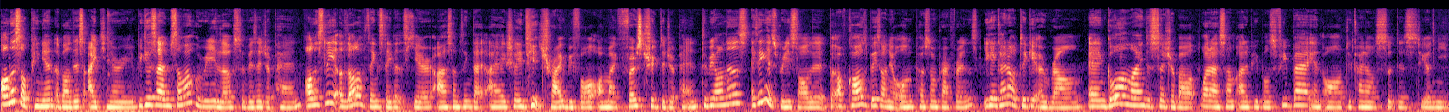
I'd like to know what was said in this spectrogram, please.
honest opinion about this itinerary because I'm someone who really loves to visit Japan. Honestly, a lot of things stated here are something that I actually did try before on my first trip to Japan. To be honest, I think it's pretty solid, but of course, based on your own personal preference, you can kind of take it around and go online to search about what are some other people's feedback and all to kind of suit this to your need.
